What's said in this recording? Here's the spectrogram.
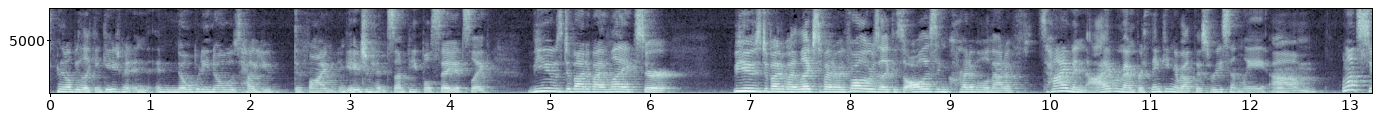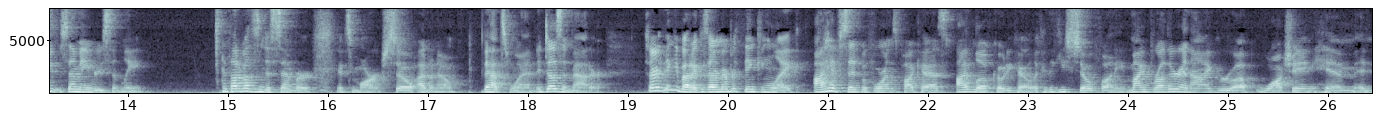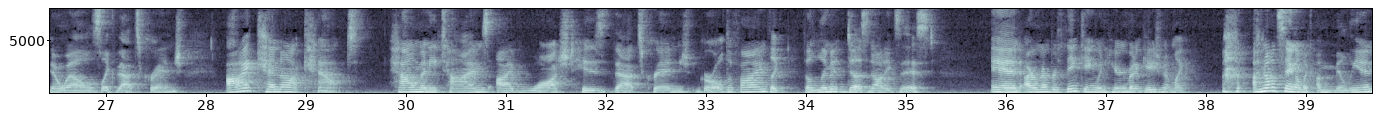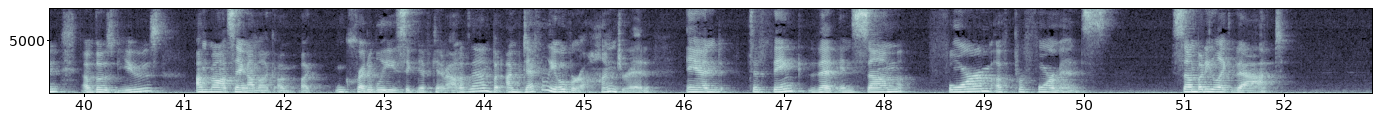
it'll be like engagement and, and nobody knows how you define engagement. Some people say it's like views divided by likes or views divided by likes divided by followers. Like it's all this incredible amount of time. And i remember thinking about this recently um, well not semi recently i thought about this in december. It's march so i don't know. That's when. It doesn't matter started thinking about it because I remember thinking like I have said before on this podcast, I love Cody Ko. Like I think he's so funny. My brother and I grew up watching him and Noel's like that's cringe. I cannot count how many times I've watched his that's cringe girl defined. Like the limit does not exist. And I remember thinking when hearing about engagement, I'm like, I'm not saying I'm like a million of those views. I'm not saying I'm like a, a incredibly significant amount of them, but I'm definitely over a hundred. And to think that in some form of performance, somebody like that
